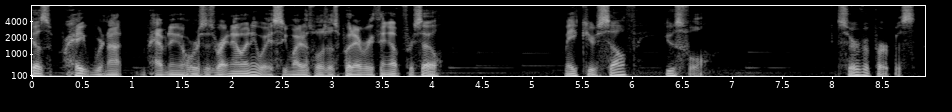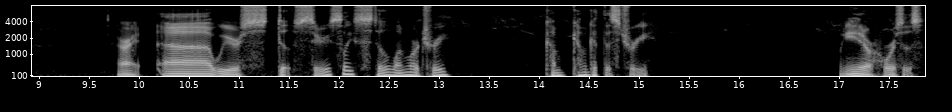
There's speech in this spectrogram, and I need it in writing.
Because, hey, we're not having any horses right now anyway, so you might as well just put everything up for sale. Make yourself useful. Serve a purpose. All right. Uh, we are still... Seriously? Still one more tree? Come, come get this tree. We need our horses.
